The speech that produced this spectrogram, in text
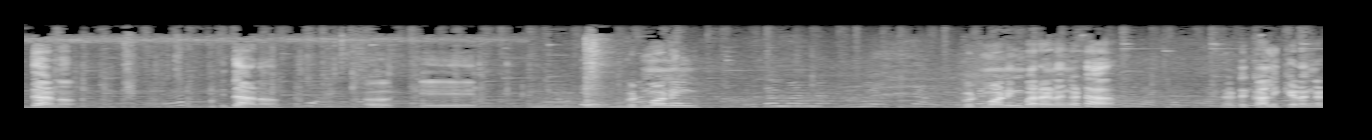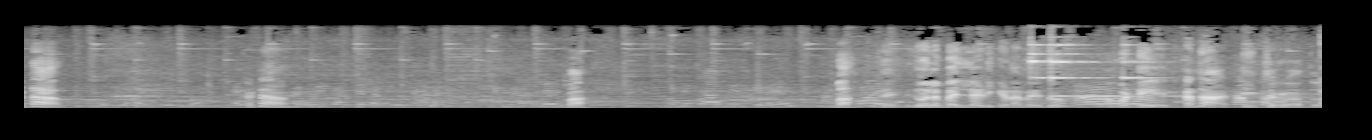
ഇതാണോ? ഇതാണോ? Okay. Good morning good morning പറയണം കേട്ടാ. എന്നിട്ട് കളിക്കണം കേട്ടാ. കേട്ടാ? ബാ. ബാ ഇതുപോലെ ബെല്ലടിക്കണം വേദു. അപ്പൊ കേട്ടാ ടീച്ചർ വന്നു.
